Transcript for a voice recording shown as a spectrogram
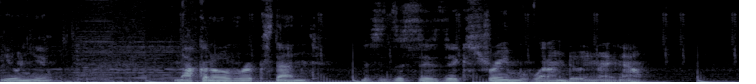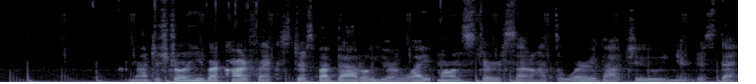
you and you. I'm not to overextend. This is this is the extreme of what I'm doing right now. I'm not destroying you by card effects, just by battle. You're a light monster, so I don't have to worry about you, and you're just dead.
